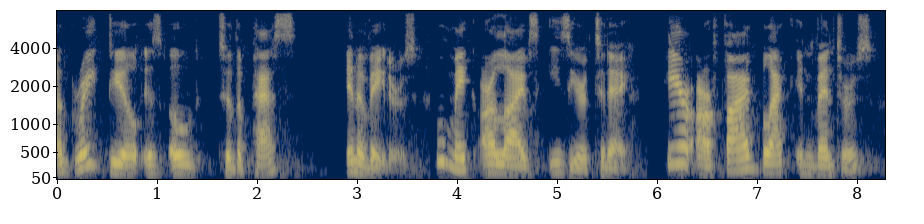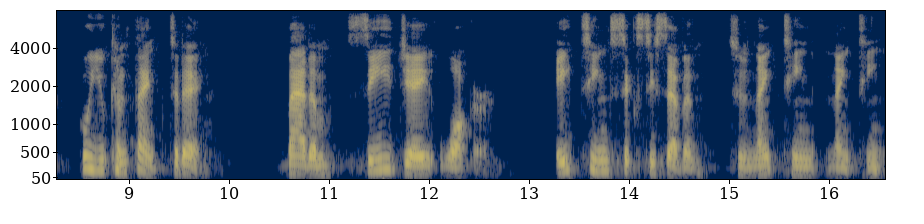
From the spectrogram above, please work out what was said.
A great deal is owed to the past innovators who make our lives easier today. Here are five black inventors who you can thank today. Madam C. J. Walker, 1867 to 1919.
